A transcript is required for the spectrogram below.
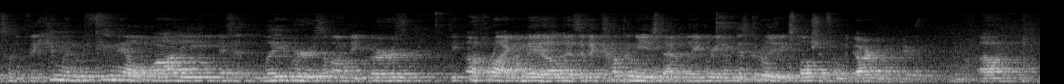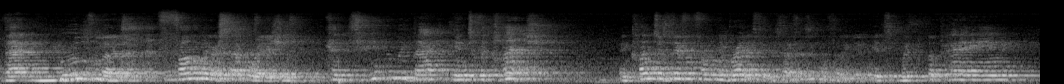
sort of the human female body as it labors on the earth, the upright male as it accompanies that laboring. And this is really the expulsion from the garden here. Uh, that movement from their separation continually back into the clench. And clench is different from an embrace. It's that physical thing. It's with the pain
